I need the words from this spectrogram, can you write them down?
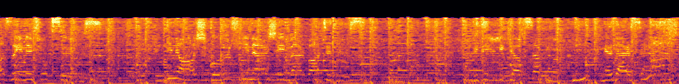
fazla yine çok severiz. Yine aşık olur, yine her şeyi berbat ederiz. Bir delilik yapsak mı? Hı? Ne dersiniz?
